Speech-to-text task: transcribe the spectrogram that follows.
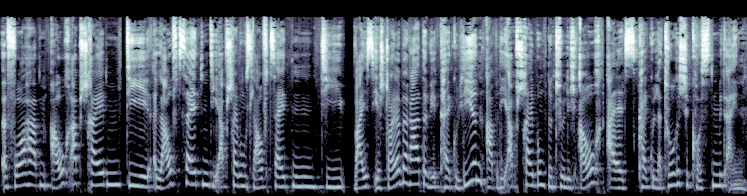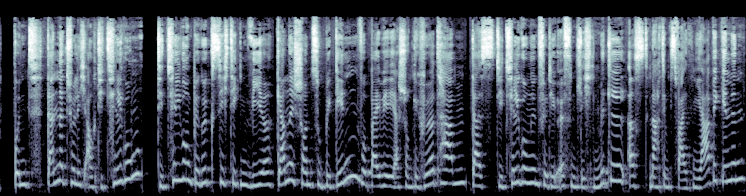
äh, vorhaben, auch abschreiben. Die Laufzeiten, die Abschreibungslaufzeiten, die weiß Ihr Steuerberater. Wir kalkulieren aber die Abschreibung natürlich auch als kalkulatorische Kosten mit ein. Und dann natürlich auch die Tilgung. Die Tilgung berücksichtigen wir gerne schon zu Beginn, wobei wir ja schon gehört haben, dass die Tilgungen für die öffentlichen Mittel erst nach dem zweiten Jahr beginnen.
